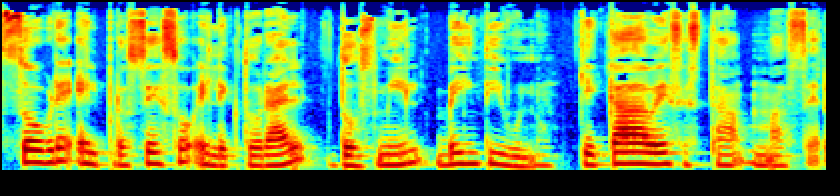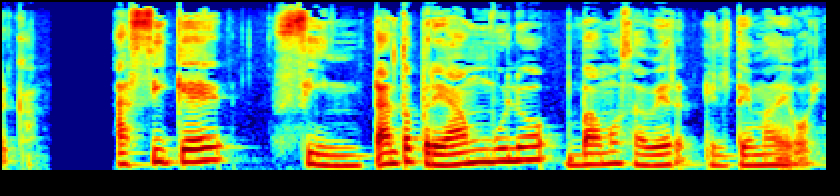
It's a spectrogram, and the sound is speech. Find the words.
sobre el proceso electoral 2021, que cada vez está más cerca. Así que, sin tanto preámbulo, vamos a ver el tema de hoy.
